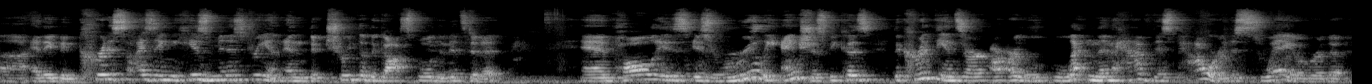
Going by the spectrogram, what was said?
uh, and they've been criticizing his ministry and, and the truth of the gospel in the midst of it. And Paul is, is really anxious because the Corinthians are, are, are, letting them have this power this sway over the,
